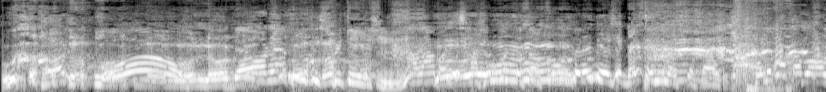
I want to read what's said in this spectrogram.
ধর ও দেওয়ারে এত ইটিস পিটিস। আর আমাকে শাসন করতে চাও ফোন করে নিয়ে এসে ঘাইতে নিয়ে মারতে চাও ফোনে কথা বল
